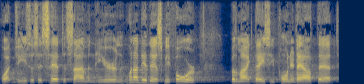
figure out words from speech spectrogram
what Jesus has said to Simon here. And when I did this before, Brother Mike Dacey pointed out that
